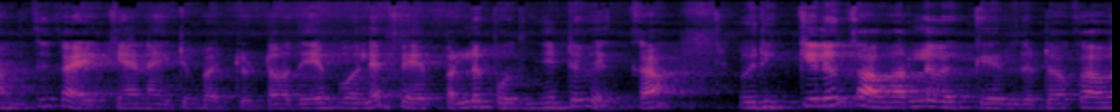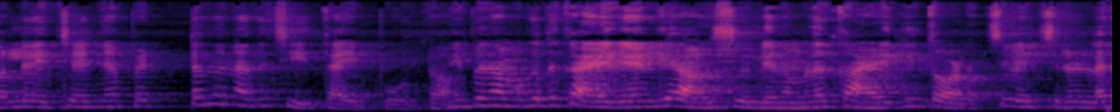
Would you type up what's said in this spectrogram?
നമുക്ക് കഴിക്കാനായിട്ട് പറ്റും കേട്ടോ അതേപോലെ പേപ്പറിൽ പൊതിഞ്ഞിട്ട് വെക്കാം. ഒരിക്കലും കവറിൽ വെക്കരുത് കേട്ടോ കവറിൽ വെച്ച് കഴിഞ്ഞാൽ പെട്ടെന്ന് തന്നെ അത് ചീത്തായി പോകും ഇനിയിപ്പോൾ നമുക്കിത് കഴുകേണ്ട ആവശ്യമില്ല. നമ്മൾ കഴുകി തുടച്ച് വെച്ചിട്ടുള്ള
